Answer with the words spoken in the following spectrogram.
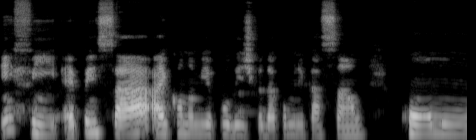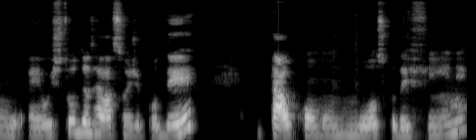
Enfim, é pensar a economia política da comunicação como é, o estudo das relações de poder, tal como Mosco define,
